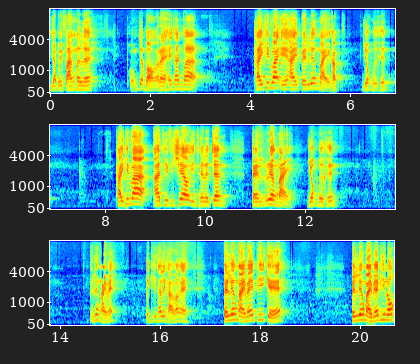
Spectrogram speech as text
อย่าไปฟังมันเลย ผมจะบอกอะไรให้ท่านว่า ใครคิดว่า AI เป็นเรื่องใหม่ครับ ยกมือขึ้น ใครคิดว่า artificial intelligence เป็นเรื่องใหม่ ยกมือขึ้น เป็นเรื่องใหม่ไหมเมื่อกี้ท่านเลขาว่าไง เป็นเรื่องใหม่ไหมพี่เก๋ เป็นเรื่องใหม่ไหมพี่นก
